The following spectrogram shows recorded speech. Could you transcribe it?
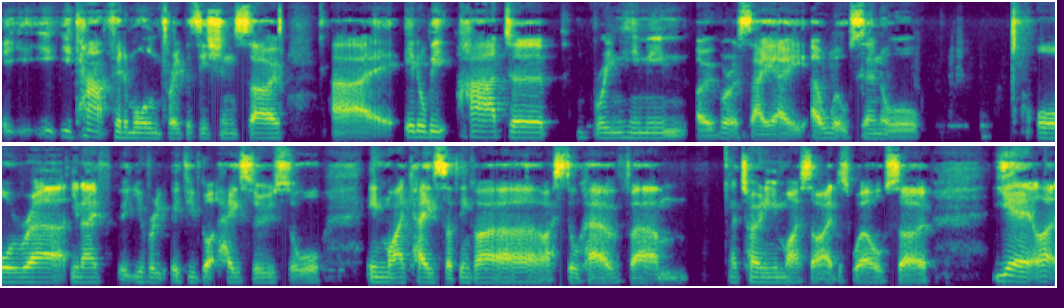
y- you can't fit them all in three positions. So uh, it'll be hard to bring him in over, say, a, a Wilson or or uh, you know if you've if you've got Jesus, or in my case, I think I I still have um, a Toney in my side as well. So yeah, uh,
